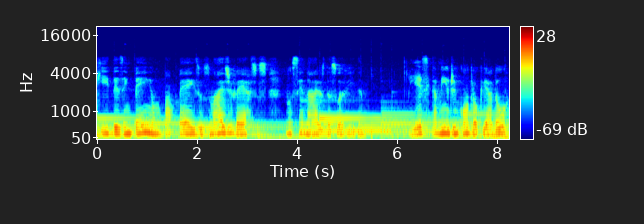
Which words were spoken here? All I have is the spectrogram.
que desempenham papéis os mais diversos nos cenários da sua vida. E esse caminho de encontro ao Criador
